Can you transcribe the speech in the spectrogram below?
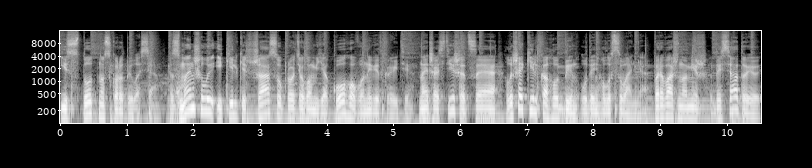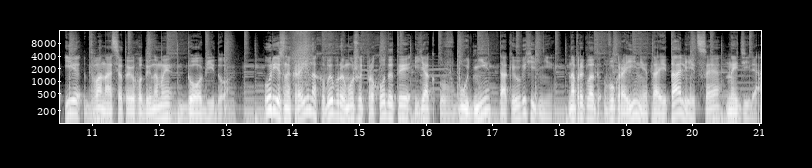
істотно скоротилася. Зменшили і кількість часу, протягом якого вони відкриті. Найчастіше це лише кілька годин у день голосування, переважно між 10 і 12 годинами до обіду. У різних країнах вибори можуть проходити як в будні, так і у вихідні. Наприклад, в Україні та Італії це неділя.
